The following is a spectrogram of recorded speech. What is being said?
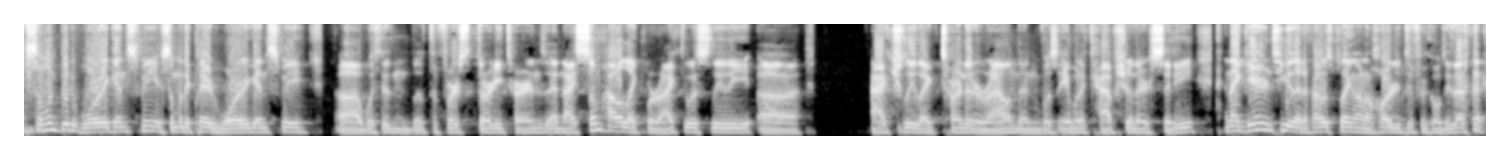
someone bid war against me, someone declared war against me uh, within the, the first 30 turns, and I somehow like miraculously uh, actually like turned it around and was able to capture their city. And I guarantee you that if I was playing on a harder difficulty, that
